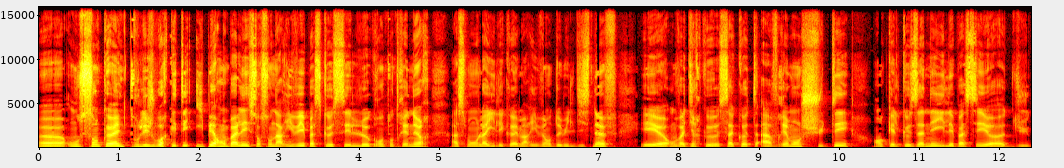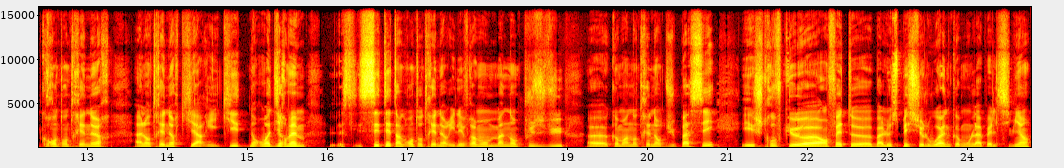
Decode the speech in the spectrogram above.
on sent quand même tous les joueurs qui étaient hyper emballés sur son arrivée parce que c'est le grand entraîneur. À ce moment-là, il est quand même arrivé en 2019 et on va dire que sa cote a vraiment chuté en quelques années. Il est passé du grand entraîneur à l'entraîneur qui, qui est, on va dire même c'était un grand entraîneur. Il est vraiment maintenant plus vu euh, comme un entraîneur du passé. Et je trouve que euh, en fait, euh, bah, le Special One, comme on l'appelle si bien,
